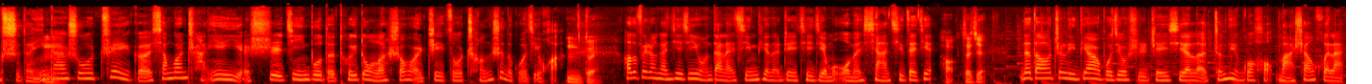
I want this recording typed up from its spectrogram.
是的，应该说这个相关产业也是进一步的推动了首尔这座城市的国际化。嗯，对。好的，非常感谢金勇带来今天的这一期节目，我们下期再见。好，再见。那到这里，第二步就是这些了。整点过后马上回来。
